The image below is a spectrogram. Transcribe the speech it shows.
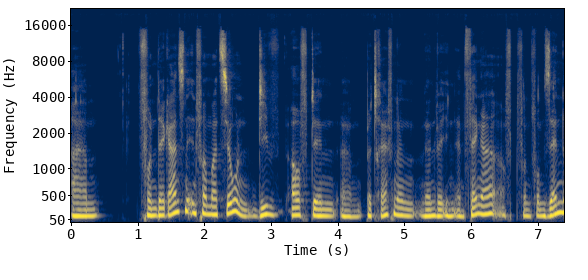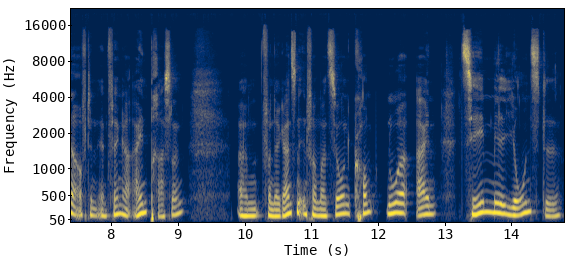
ähm, von der ganzen Information, die auf den ähm, betreffenden, nennen wir ihn Empfänger, auf, vom, vom Sender auf den Empfänger einprasseln, ähm, von der ganzen Information kommt nur ein Zehnmillionstel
